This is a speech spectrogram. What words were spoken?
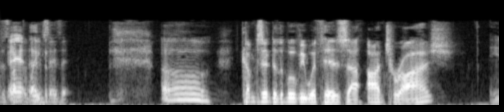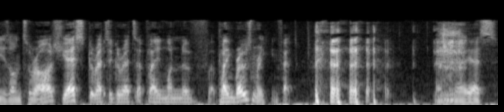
just love the way he says it. Oh, comes into the movie with his uh, entourage. His Entourage, yes, Geretta Geretta playing one of playing Rosemary, in fact. And uh, yes,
